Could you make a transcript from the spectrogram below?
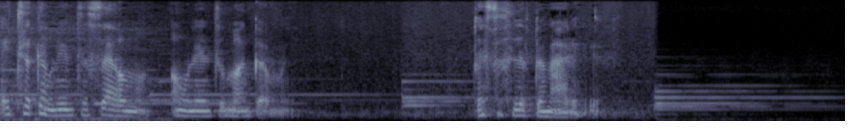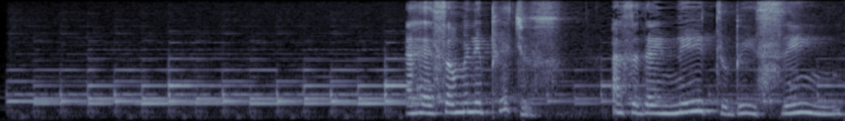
They took him into Selma, on into Montgomery. Just to lift him out of here. I had so many pictures. I said they need to be seen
